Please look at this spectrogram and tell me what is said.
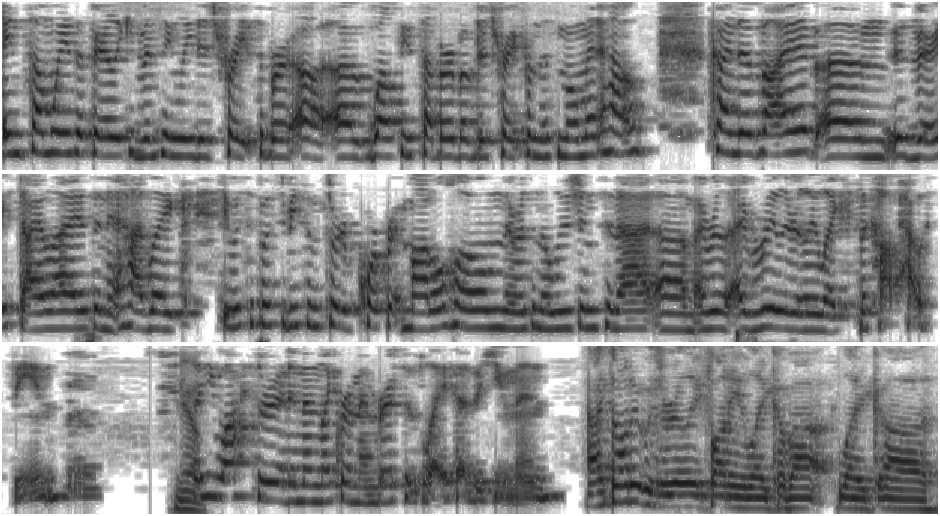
in some ways a fairly convincingly Detroit suburb, uh, a wealthy suburb of Detroit from this moment house kind of vibe. Um, it was very stylized and it had like it was supposed to be some sort of corporate model home. There was an allusion to that. Um, I really, I really, really liked the cop house scene. Yeah. So he walks through it and then like remembers his life as a human. I thought it was really funny, like about like uh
